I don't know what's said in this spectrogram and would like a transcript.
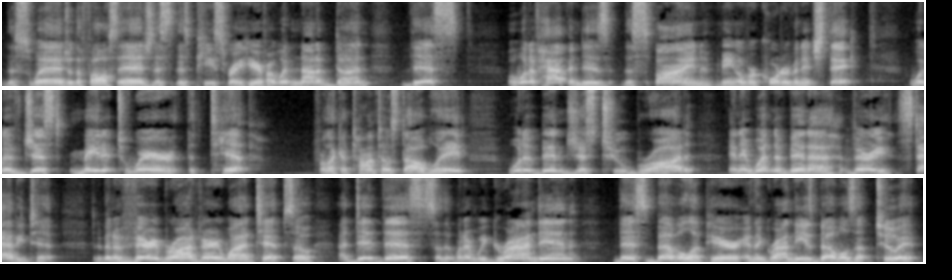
the swedge or the false edge, this, this piece right here, if I would not have done this, what would have happened is the spine, being over a quarter of an inch thick, would have just made it to where the tip for like a Tonto style blade would have been just too broad and it wouldn't have been a very stabby tip. It would have been a very broad, very wide tip. So I did this so that whenever we grind in this bevel up here and then grind these bevels up to it,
